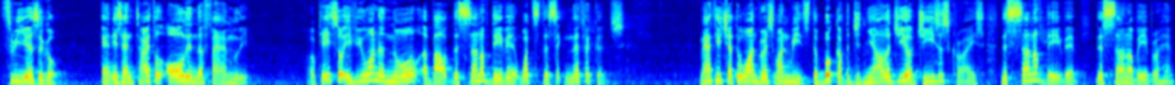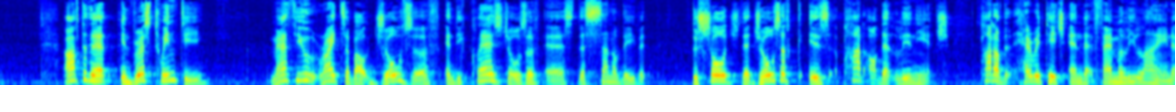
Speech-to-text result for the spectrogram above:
three years ago. And it's entitled All in the Family. Okay, so if you want to know about the son of David, what's the significance? Matthew chapter 1, verse 1 reads The book of the genealogy of Jesus Christ, the son of David, the son of Abraham. After that, in verse 20, Matthew writes about Joseph and declares Joseph as the son of David to show that Joseph is part of that lineage, part of that heritage and that family line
